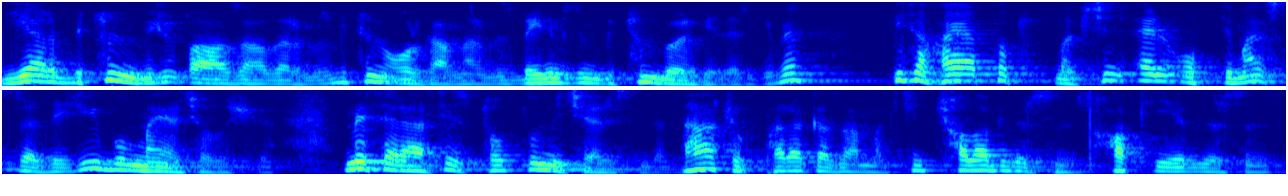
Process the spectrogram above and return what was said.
diğer bütün vücut azalarımız, bütün organlarımız, beynimizin bütün bölgeleri gibi bizi hayatta tutmak için en optimal stratejiyi bulmaya çalışıyor. Mesela siz toplum içerisinde daha çok para kazanmak için çalabilirsiniz, hak yiyebilirsiniz.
